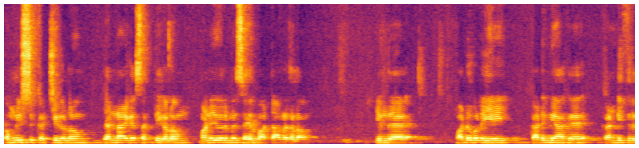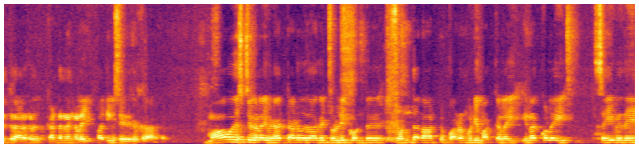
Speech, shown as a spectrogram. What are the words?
கம்யூனிஸ்ட் கட்சிகளும் ஜனநாயக சக்திகளும் மனித உரிமை செயல்பாட்டாளர்களும் இந்த படுகொலையை கடுமையாக கண்டித்திருக்கிறார்கள் கண்டனங்களை பதிவு செய்திருக்கிறார்கள். மாவோயிஸ்டுகளை வேட்டாடுவதாக சொல்லிக்கொண்டு சொந்த நாட்டு பழங்குடி மக்களை இனக்கொலை செய்வதே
